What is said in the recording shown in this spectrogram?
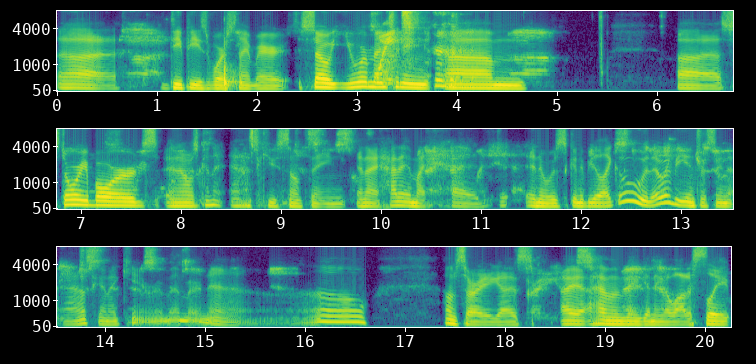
Uh DP's worst nightmare. So you were mentioning um uh storyboards and I was to ask you something and I had it in my head and it was to be like, "Oh, that would be interesting to ask." And I can't remember now. Oh. I'm sorry, you guys. I, I haven't been getting a lot of sleep.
